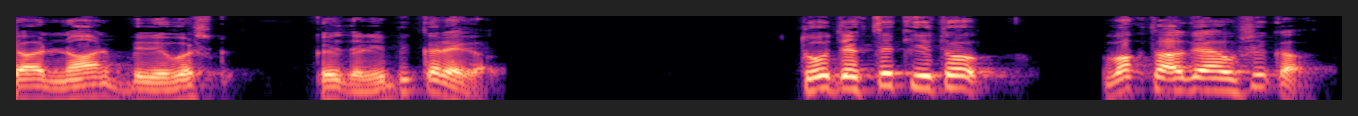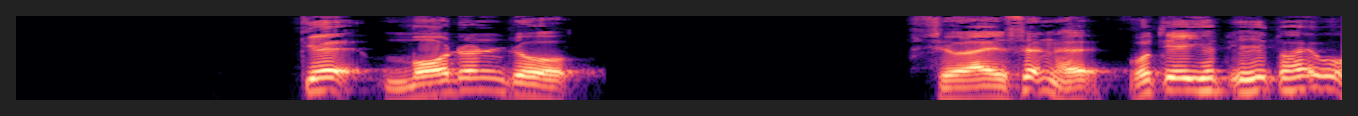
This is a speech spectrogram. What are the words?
یا نان بلیورس کے ذریعے بھی کرے گا تو دیکھتے کہ یہ تو وقت آ گیا اسی کا کہ ماڈرن جو سولاشن ہے وہ تو یہی یہی تو ہے وہ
